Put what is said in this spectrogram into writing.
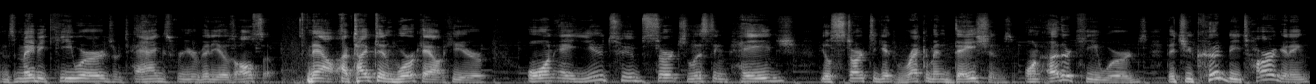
and maybe keywords or tags for your videos also. Now I've typed in workout here. On a YouTube search listing page you'll start to get recommendations on other keywords that you could be targeting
